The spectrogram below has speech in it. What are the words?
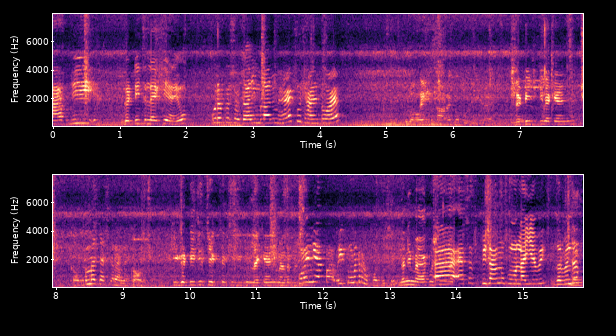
ਆਪ ਜੀ ਗੱਡੀ 'ਚ ਲੈ ਕੇ ਆਏ ਹੋ। ਪੂਰਾ ਕੋਈ ਸਰਕਾਰੀ ਮੁਲਾਜ਼ਮ ਹੈ ਕੋਈ ਥਾਣੇ ਤੋਂ ਆਇਆ ਗੱਡੀ 'ਚ ਕੀ ਲੈ ਕੇ ਆਏ ਜੀ? ਮੈਂ ਚੈੱਕ ਕਰਾਣਾ ਕੀ ਗੱਡੀ 'ਚ ਚੈੱਕ ਕੀ ਲੈ ਕੇ ਆਏ ਜੀ? ਮੈਂ ਤਾਂ ਕੁਛ ਕੋਈ ਨਹੀਂ ਆਪਾਂ ਇੱਕ ਮਿੰਟ ਰੁਕੋ ਤੁਸੀਂ ਨਹੀਂ ਨਹੀਂ ਮੈਂ ਕੁਝ ਨਹੀਂ ਐਸਐਸਪੀ ਸਾਹਿਬ ਨੂੰ ਫੋਨ ਲਾਈਏ ਵੀ ਗੁਰਵਿੰਦਰ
